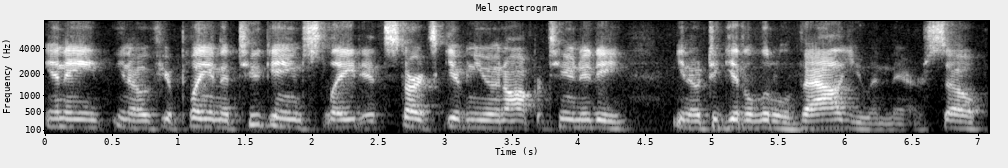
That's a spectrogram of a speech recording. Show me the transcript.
in a, you know, if you're playing the two game slate, it starts giving you an opportunity, you know, to get a little value in there. So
